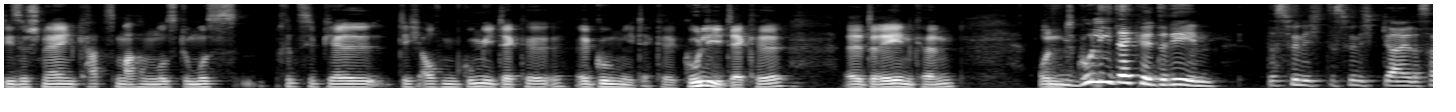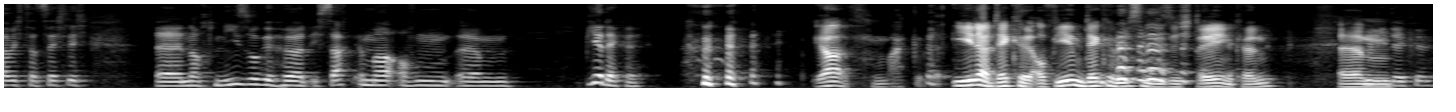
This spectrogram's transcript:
diese schnellen Cuts machen musst. Du musst prinzipiell dich auf dem Gummideckel, äh, Gummideckel, Gullideckel äh, drehen können. Und Gullideckel drehen, das finde ich, find ich geil. Das habe ich tatsächlich äh, noch nie so gehört. Ich sag immer auf dem ähm, Bierdeckel. ja, jeder Deckel, auf jedem Deckel müssen die sich drehen können. Ähm, Gullideckel.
